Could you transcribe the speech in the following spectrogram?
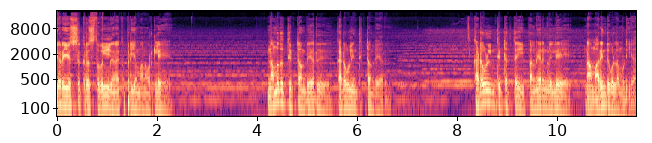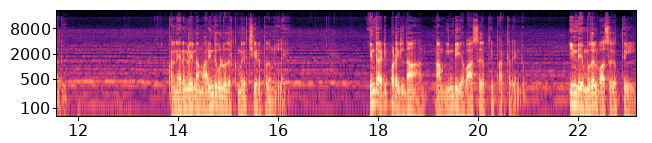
இறையேசு கிறிஸ்துவில் எனக்கு பிரியமானவர்களே நமது திட்டம் வேறு கடவுளின் திட்டம் வேறு. கடவுளின் திட்டத்தை பல நேரங்களிலே நாம் அறிந்து கொள்ள முடியாது. பல நேரங்களில் நாம் அறிந்து கொள்வதற்கு முயற்சி எடுப்பதும் இல்லை. இந்த அடிப்படையில் தான் நாம் இன்றைய வாசகத்தை பார்க்க வேண்டும். இன்றைய முதல் வாசகத்தில்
